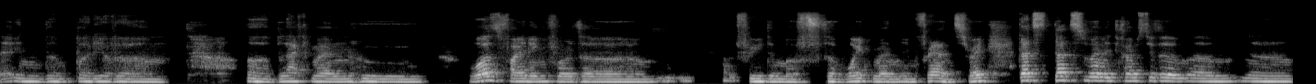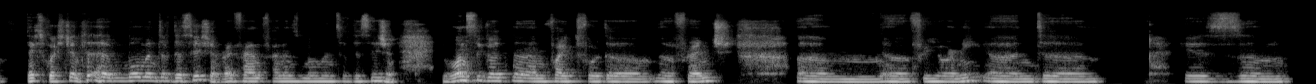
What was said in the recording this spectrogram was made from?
in the body of um, a black man who was fighting for the freedom of the white man in France, right? That's that's when it comes to the um, uh, next question, moment of decision, right? Fan Fanon's moment of decision. He wants to go and fight for the uh, French um, uh, Free Army, and um, his um,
